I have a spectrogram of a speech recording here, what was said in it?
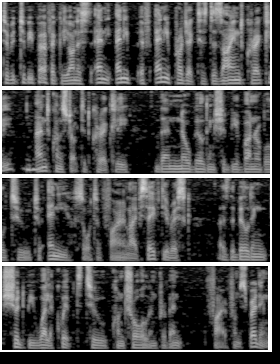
to be to be perfectly honest, any any if any project is designed correctly mm-hmm. and constructed correctly, then no building should be vulnerable to to any sort of fire and life safety risk, as the building should be well equipped to control and prevent fire from spreading.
